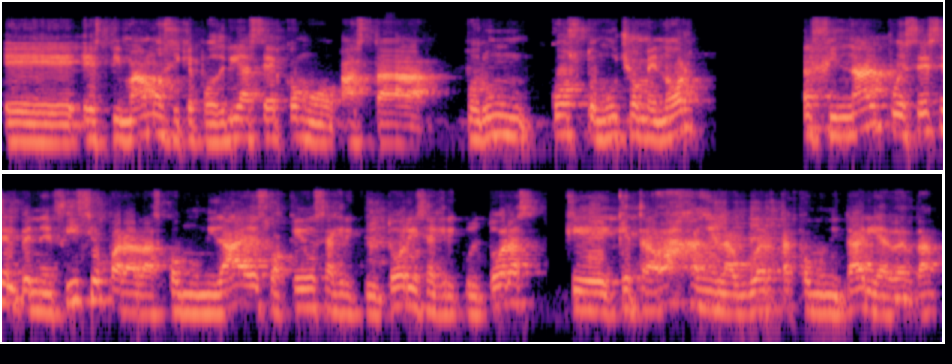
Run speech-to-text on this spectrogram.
eh, estimamos y que podría ser como hasta por un costo mucho menor. Al final, pues es el beneficio para las comunidades o aquellos agricultores y agricultoras que, que trabajan en la huerta comunitaria, ¿verdad?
